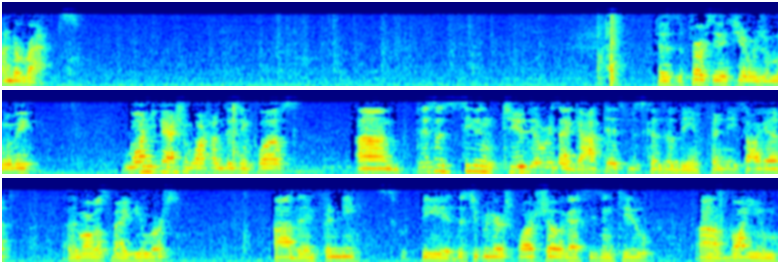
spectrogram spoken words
under wraps. Because the first Disney original movie. One you can actually watch on Disney Plus. Um, this is season two. The only reason I got this was because of the Infinity Saga, of the Marvel Cinematic Universe. Uh, the Infinity, the the superhero squad show. I got season two, uh, volume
